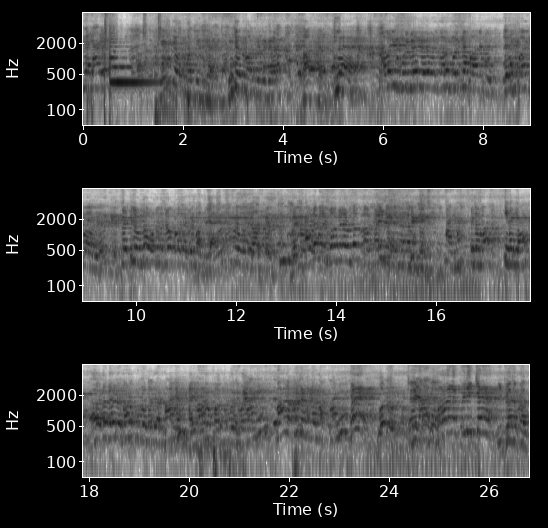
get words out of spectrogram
இவர் யாரு? எங்க வந்து பார்த்துட்டு இருக்க? இங்க வந்து பார்த்துட்டு இருக்கிற? இல்ல அவரையும் மூணு பேர் வேலை வந்தாலும் முழுசா பாதிப்பு எனக்கு பாதிப்பு ஆகுது பெட்டியில வந்தா ஒன்று லட்சம் ரூபாய் போதும் எப்படி பாத்துக்க இப்படி ஒரு ஆஸ்கர். வெகு அதே மாதிரி உன் மேல விழுந்தா அவன் கடைசி அண்ணா, என்னம்மா இவர் யார்? அவன் வேலை மாட போட்டு வந்தாரு மானு? அது மாடு பறந்து போச்சு பையன். மானு? மாட பிடிச்சாங்க மானு? ஏய், ஓடு, ஓடு. மானை பிடிக்க நீ பேசக்கூடாது.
